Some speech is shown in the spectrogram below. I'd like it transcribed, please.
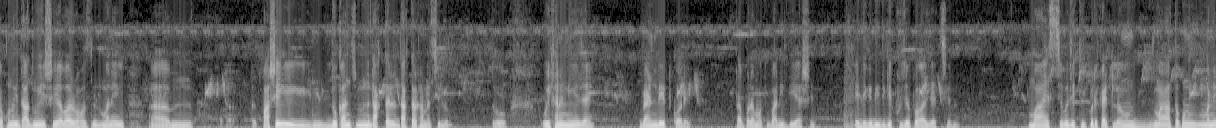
তখন ওই দাদু এসে আবার মানে পাশেই দোকান মানে ডাক্তারের, ডাক্তারখানা ছিল। তো ওইখানে নিয়ে যায়, ব্যান্ডেড করে। তারপরে আমাকে বাড়ি দিয়ে আসে। এদিকে দিদিকে খুঁজে পাওয়া যাচ্ছে না। মা এসছে বলছে, কী করে কাটলো? মা তখন মানে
